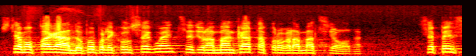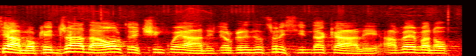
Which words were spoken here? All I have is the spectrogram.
stiamo pagando proprio le conseguenze di una mancata programmazione. Se pensiamo che già da oltre cinque anni le organizzazioni sindacali avevano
